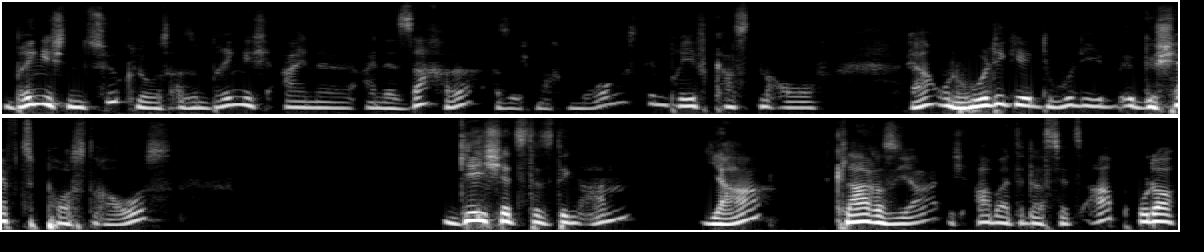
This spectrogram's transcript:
bringe ich einen Zyklus, also bringe ich eine, eine Sache, also ich mache morgens den Briefkasten auf, ja, und hole die, hol die Geschäftspost raus. Gehe ich jetzt das Ding an? Ja, klares Ja, ich arbeite das jetzt ab. Oder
